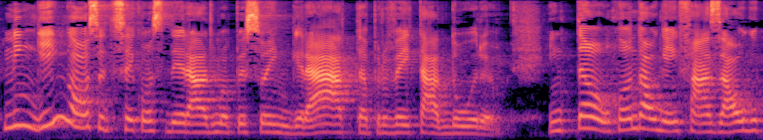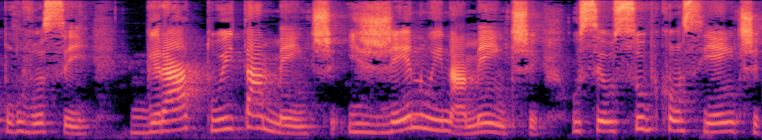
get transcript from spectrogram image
Ninguém gosta de ser considerado uma pessoa ingrata, aproveitadora. Então, quando alguém faz algo por você gratuitamente e genuinamente, o seu subconsciente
